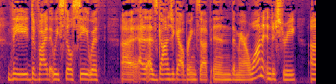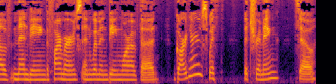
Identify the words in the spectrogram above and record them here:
the divide that we still see with, uh, as Ganja Gal brings up in the marijuana industry of men being the farmers and women being more of the gardeners with the trimming. So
